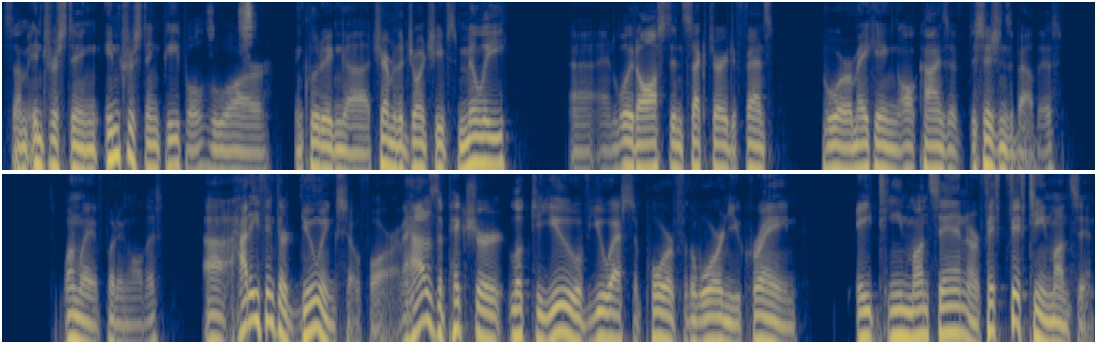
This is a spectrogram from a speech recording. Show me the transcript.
some interesting interesting people who are, including uh, Chairman of the Joint Chiefs Milley uh, and Lloyd Austin, Secretary of Defense, who are making all kinds of decisions about this. It's one way of putting all this. Uh, how do you think they're doing so far? I mean, how does the picture look to you of U.S. support for the war in Ukraine 18 months in or 15 months in?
